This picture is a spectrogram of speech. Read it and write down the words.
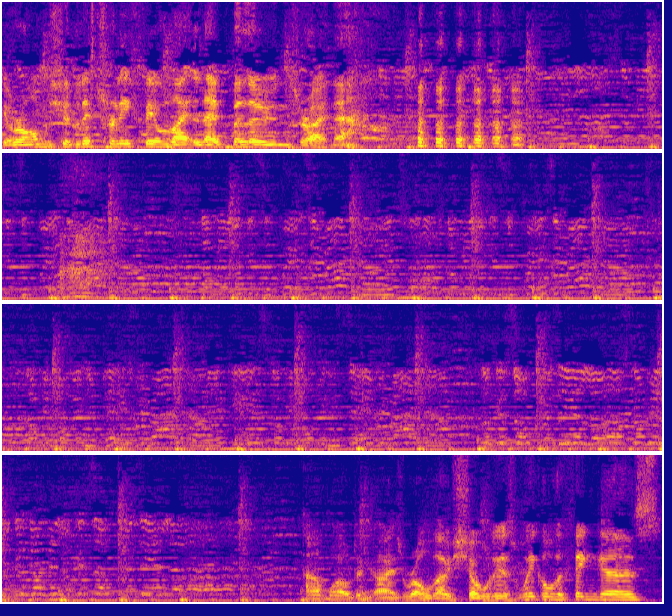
Your arms should literally feel like lead balloons right now. done guys. Roll those shoulders, wiggle the fingers.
